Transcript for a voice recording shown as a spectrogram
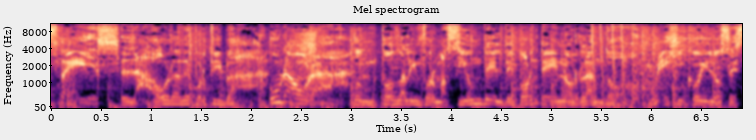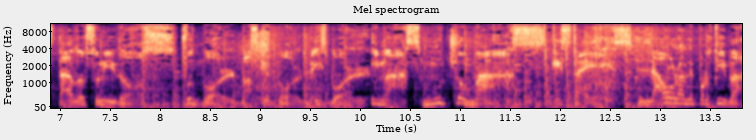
Esta es La Hora Deportiva. Una hora con toda la información del deporte en Orlando, México y los Estados Unidos. Fútbol, básquetbol, béisbol y más, mucho más. Esta es La Hora Deportiva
